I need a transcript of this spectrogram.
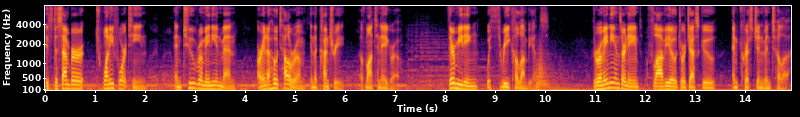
It's December 2014, and two Romanian men are in a hotel room in the country of Montenegro. They're meeting with three Colombians. The Romanians are named Flavio Georgescu and Christian Vintilla,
